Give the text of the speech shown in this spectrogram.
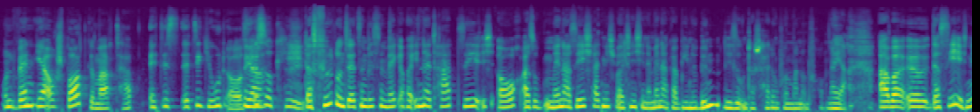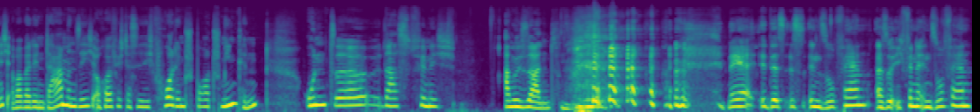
Und wenn ihr auch Sport gemacht habt, es, sieht gut aus. Ja. Ist okay. Das führt uns jetzt ein bisschen weg, aber in der Tat sehe ich auch, also Männer sehe ich halt nicht, weil ich nicht in der Männerkabine bin, diese Unterscheidung von Mann und Frau. Naja, aber äh, das sehe ich nicht. Aber bei den Damen sehe ich auch häufig, dass sie sich vor dem Sport schminken. Und äh, das finde ich amüsant. Naja, das ist insofern, also ich finde insofern,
